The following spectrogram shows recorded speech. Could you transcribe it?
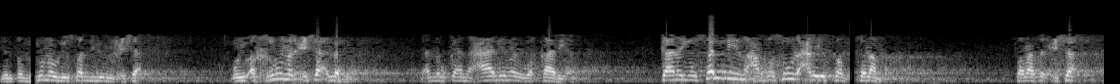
ينتظرونه ليصلي بهم العشاء ويؤخرون العشاء له لأنه كان عالما وقارئا. كان يصلي مع الرسول عليه الصلاة والسلام. صلاة العشاء.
